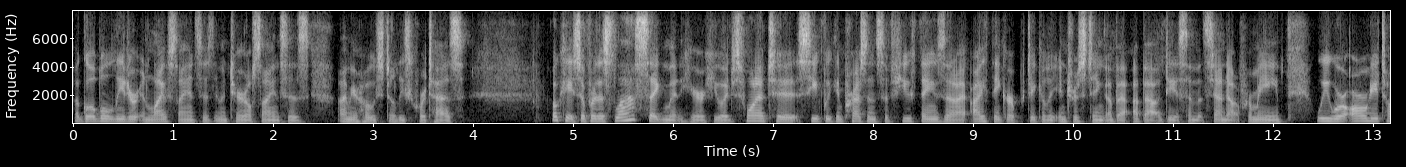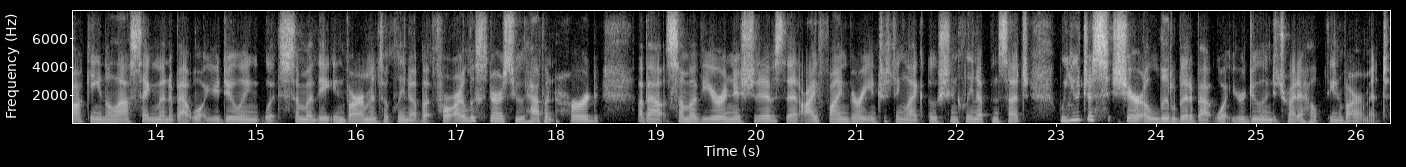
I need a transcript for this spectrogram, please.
a global leader in life sciences and material sciences. I'm your host, Elise Cortes. Okay, so for this last segment here, Hugh, I just wanted to see if we can presence a few things that I, I, think are particularly interesting about, about DSM that stand out for me. We were already talking in the last segment about what you're doing with some of the environmental cleanup, but for our listeners who haven't heard about some of your initiatives that I find very interesting, like ocean cleanup and such, will you just share a little bit about what you're doing to try to help the environment?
